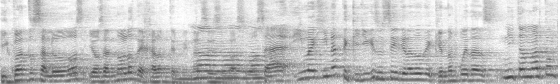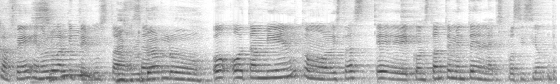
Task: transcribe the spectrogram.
y cuántos saludos. Y, o sea, no lo dejaron terminarse No, su vaso. no. O sea, imagínate que llegues a ese grado de que no puedas. Ni tomarte un café en un lugar que te gusta. o sea, Disfrutarlo. O, o también como estás eh, constantemente en la exposición de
